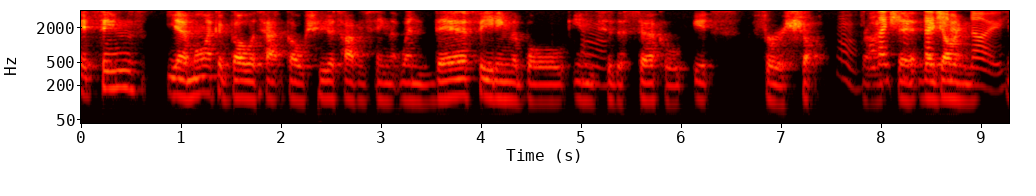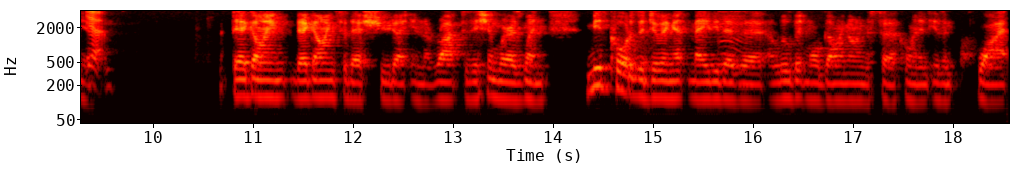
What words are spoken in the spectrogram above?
it seems, yeah, more like a goal attack, goal shooter type of thing that when they're feeding the ball into mm. the circle, it's for a shot. Mm. Right? Well, they should. They're, they they're going, know. Yeah. yeah. They're going. They're going to their shooter in the right position. Whereas when mid quarters are doing it, maybe mm. there's a, a little bit more going on in the circle, and it isn't quite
